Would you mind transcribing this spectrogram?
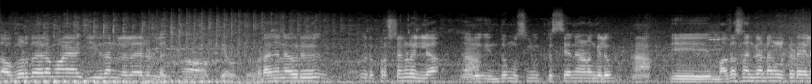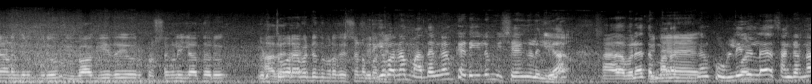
സൗഹൃദപരമായ ജീവിതമാണ് എല്ലാവരും ഉള്ളത്? ഓക്കെ ഓക്കെ ഇവിടെ അങ്ങനെ ഒരു ഒരു പ്രശ്നങ്ങളില്ല. ഒരു ഹിന്ദു മുസ്ലിം ക്രിസ്ത്യൻ ആണെങ്കിലും ഈ മതസംഘടനകൾക്കിടയിലാണെങ്കിലും ഒരു വിഭാഗീയതയോ ഒരു പ്രശ്നങ്ങളില്ലാത്ത ഒരു എടുത്തു പറയാൻ പറ്റുന്ന പ്രദേശമാണ് പറഞ്ഞാൽ മതങ്ങൾക്കിടയിലും വിഷയങ്ങളില്ല. അതുപോലെ ഉള്ളിലുള്ള സംഘടന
